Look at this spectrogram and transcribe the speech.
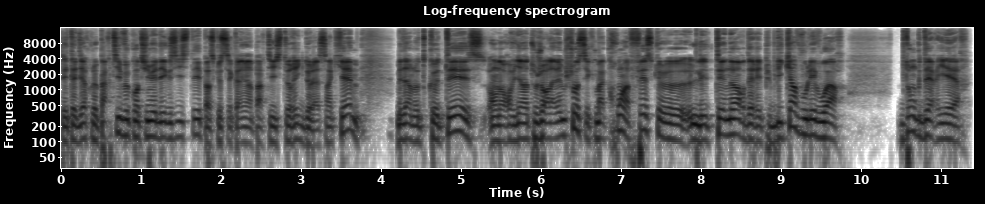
C'est-à-dire que le parti veut continuer d'exister parce que c'est quand même un parti historique de la cinquième, mais d'un autre côté, on en revient toujours à la même chose, c'est que Macron a fait ce que les ténors des républicains voulaient voir. Donc derrière,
